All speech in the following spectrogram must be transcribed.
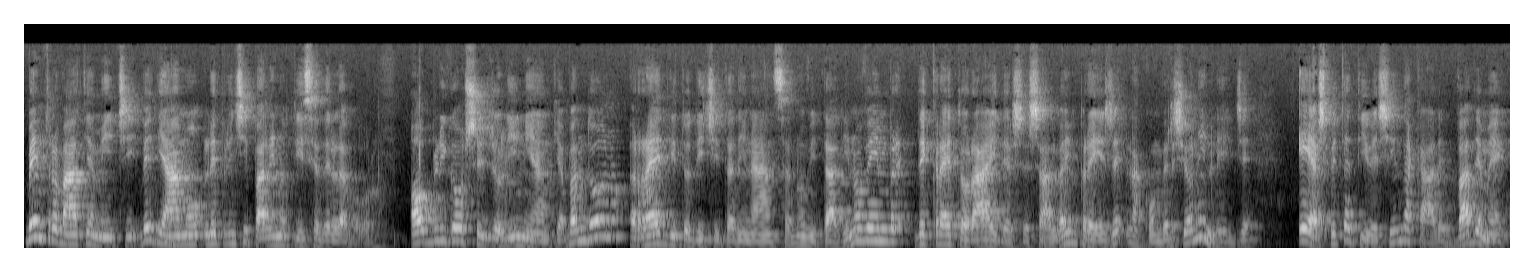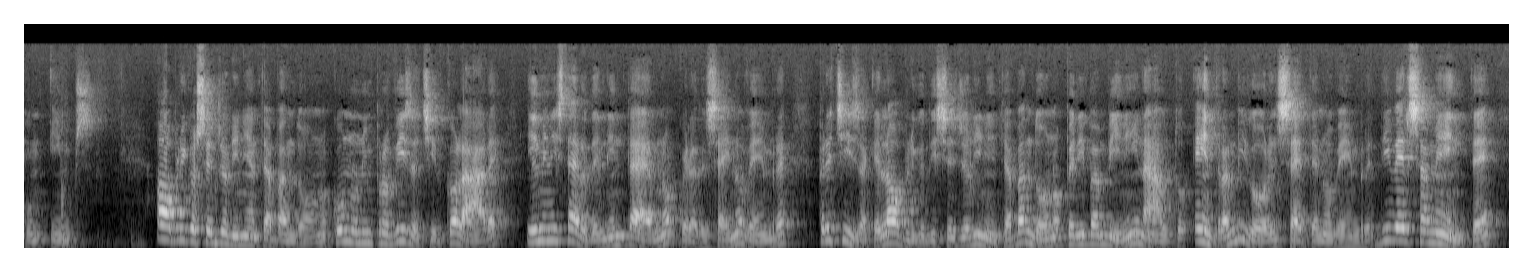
Bentrovati amici, vediamo le principali notizie del lavoro. Obbligo seggiolini anti-abbandono, reddito di cittadinanza, novità di novembre, decreto Riders e salva imprese, la conversione in legge e aspettative sindacali Vademecum IMPS. Obbligo seggiolini anti-abbandono. Con un'improvvisa circolare, il Ministero dell'Interno, quella del 6 novembre, precisa che l'obbligo di seggiolini anti-abbandono per i bambini in auto entra in vigore il 7 novembre. Diversamente,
